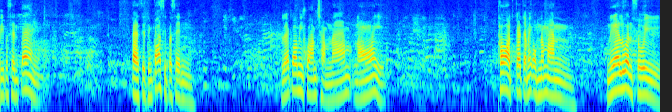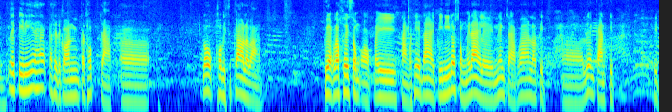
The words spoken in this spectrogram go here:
มีเปอร์เซ็นต์แป้ง 80-90%แล้วก็มีความฉ่ำน้ำน้อย ทอดก็จะไม่อมน้ำมัน เนื้อล้วนซุย ในปีนี้นะฮะเกษตรกรกระทบจากโรคโควิด -19 ระบาดเผือกเราเคยส่งออกไปต่างประเทศได้ ปีนี้เราส่งไม่ได้เลย เนื่องจากว่าเราติดเเรื่องการปิดปิด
